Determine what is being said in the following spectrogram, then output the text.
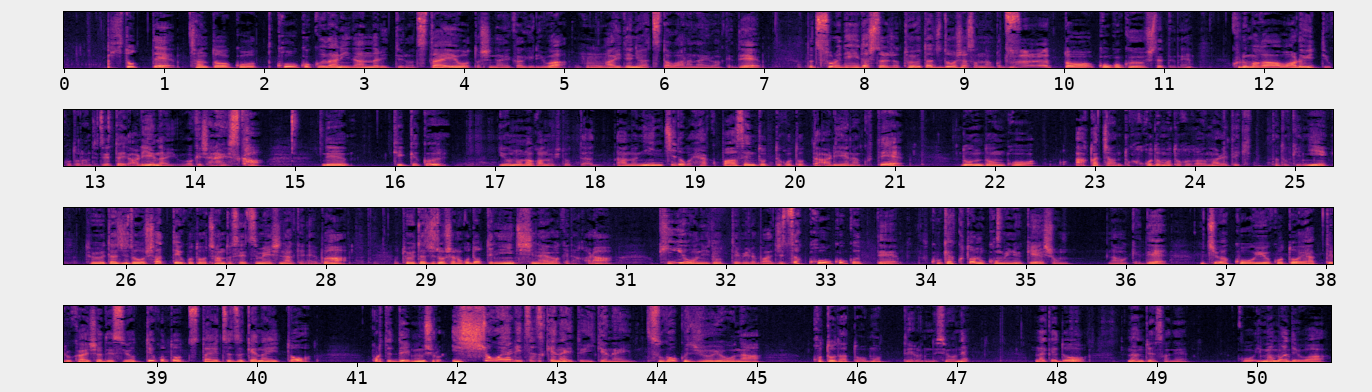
人ってちゃんとこう広告なりなんなりっていうのを伝えようとしない限りは相手には伝わらないわけで、だってそれで言い出したらじゃあトヨタ自動車さんなんかずーっと広告しててね、車が悪いっていうことなんて絶対ありえないわけじゃないですか。で、結局世の中の人ってあの認知度が100%ってことってありえなくて、どんどんこう赤ちゃんとか子供とかが生まれてきた時にトヨタ自動車っていうことをちゃんと説明しなければトヨタ自動車のことって認知しないわけだから企業にとってみれば実は広告って顧客とのコミュニケーションなわけでうちはこういうことをやってる会社ですよっていうことを伝え続けないとこれってでむしろ一生やり続けないといけないすごく重要なことだと思ってるんですよね。だけど、なんていうんですかね、こう、今までは、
